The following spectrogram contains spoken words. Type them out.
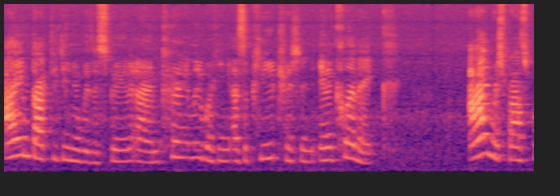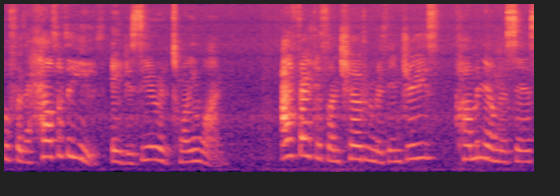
I am Dr. Dena Witherspoon, and I am currently working as a pediatrician in a clinic. I'm responsible for the health of the youth ages 0 to 21. I focus on children with injuries, common illnesses,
